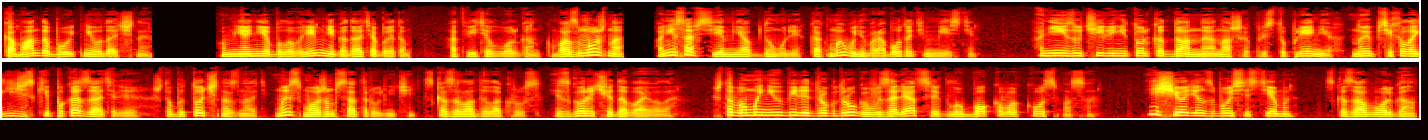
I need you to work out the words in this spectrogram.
команда будет неудачная. У меня не было времени гадать об этом ответил Вольганг. Возможно, они совсем не обдумали, как мы будем работать вместе. Они изучили не только данные о наших преступлениях, но и психологические показатели, чтобы точно знать, мы сможем сотрудничать, сказала Делакрус и с горечью добавила, чтобы мы не убили друг друга в изоляции глубокого космоса. Еще один сбой системы, сказал Вольган.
